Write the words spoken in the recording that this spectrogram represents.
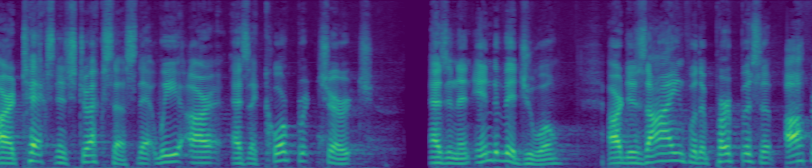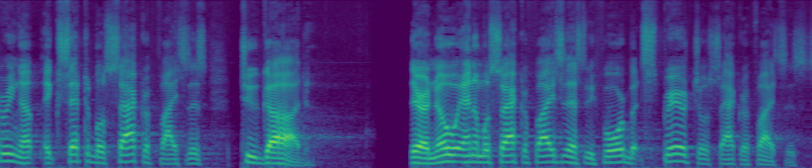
Our text instructs us that we are, as a corporate church, as an individual, are designed for the purpose of offering up acceptable sacrifices to God. There are no animal sacrifices as before, but spiritual sacrifices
